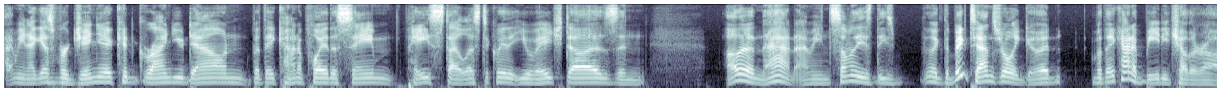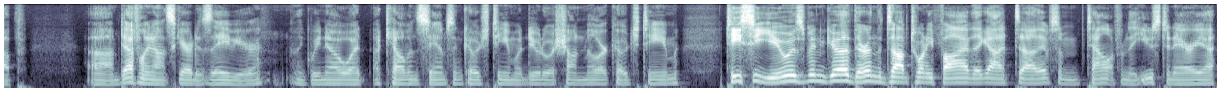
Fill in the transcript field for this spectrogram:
I mean, I guess Virginia could grind you down, but they kind of play the same pace stylistically that U of H does. And other than that, I mean, some of these these like the Big Ten's really good, but they kind of beat each other up. Uh, definitely not scared of Xavier. I think we know what a Kelvin Sampson coach team would do to a Sean Miller coach team. TCU has been good. They're in the top 25. They got uh, they have some talent from the Houston area.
